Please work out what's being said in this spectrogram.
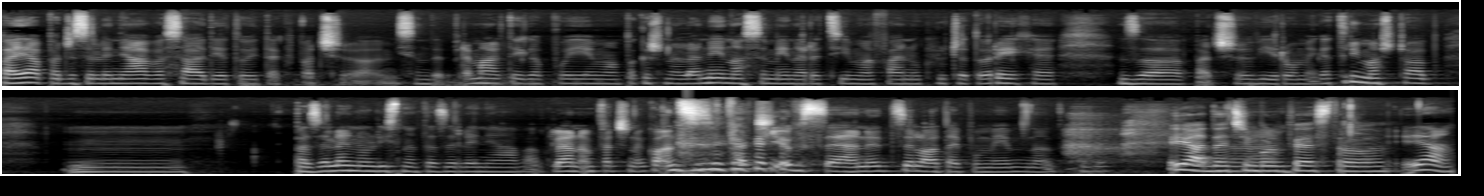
Pa ja, pač zelenjava, sadje, to je tako, pač, uh, mislim, da je premalo tega pojema. Pa kakšna lanena semena, recimo, fajn vključiti orehe za pač vir omega-3 maščob. Mm, pa zeleno listnata zelenjava. Glavno pač na koncu pač je vse, ne celota je pomembna. Ja, da je čim bolj pestro. Ja.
